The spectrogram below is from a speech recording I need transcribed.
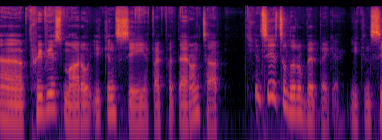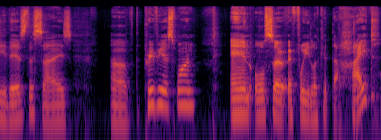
uh, previous model, you can see, if I put that on top, you can see it's a little bit bigger. You can see there's the size of the previous one. And also if we look at the height,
